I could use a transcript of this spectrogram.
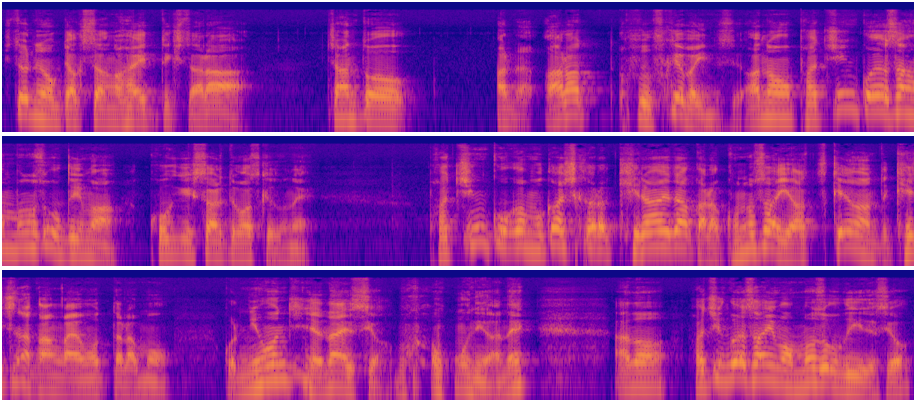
一人のお客さんが入ってきたら、ちゃんとあ洗拭けばいいんですよ。あの、パチンコ屋さんものすごく今攻撃されてますけどね、パチンコが昔から嫌いだからこの際やっつけようなんてケチな考えを持ったらもうこれ日本人じゃないですよ 僕は思うにはね。あのパチンコ屋さん今ものすごくいいですよ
